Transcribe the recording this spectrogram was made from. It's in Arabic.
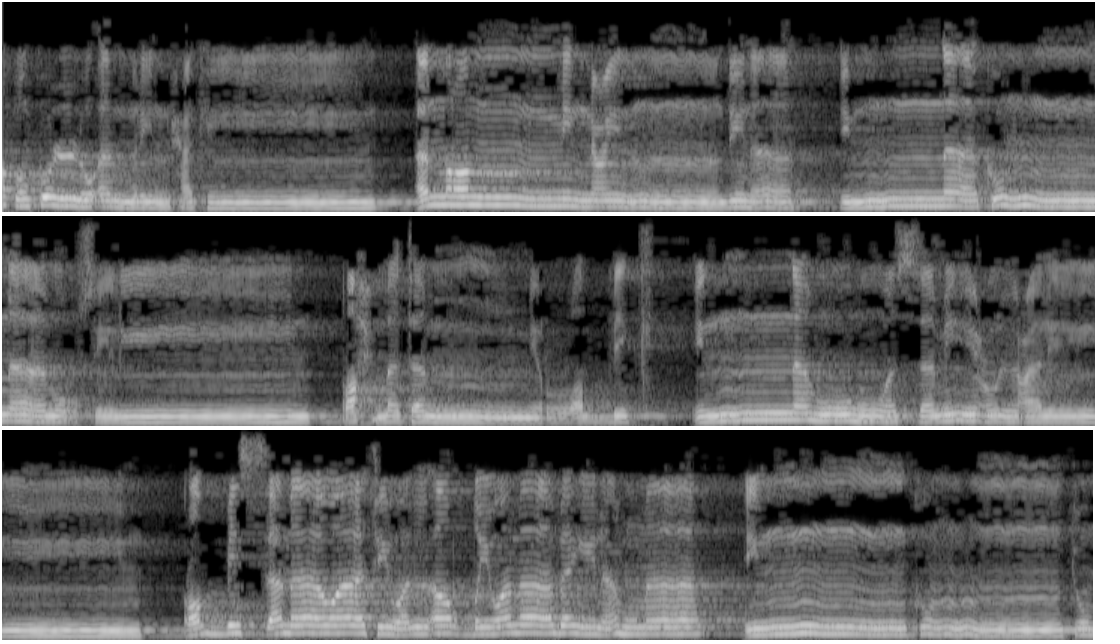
يفرق كل أمر حكيم. أمرا من عندنا إنا كنا مرسلين. رحمة من ربك إنه هو السميع العليم. رب السماوات والأرض وما بينهما إن كنتم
